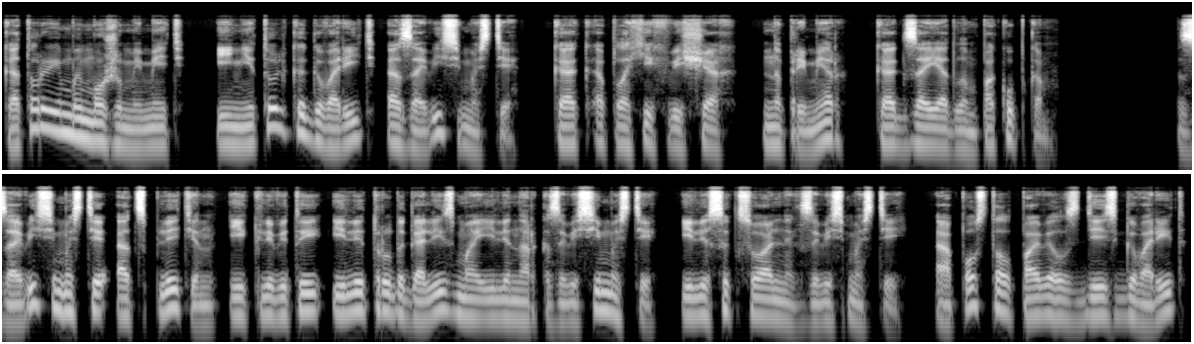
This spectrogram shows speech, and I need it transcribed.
которые мы можем иметь, и не только говорить о зависимости, как о плохих вещах, например, как заядлым покупкам зависимости от сплетен и клеветы или трудоголизма или наркозависимости или сексуальных зависимостей, апостол Павел здесь говорит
